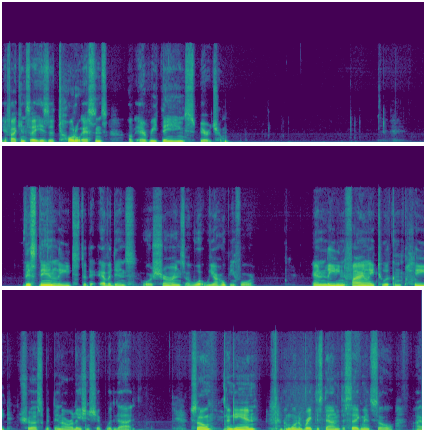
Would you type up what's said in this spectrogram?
if I can say, is the total essence of everything spiritual. This then leads to the evidence or assurance of what we are hoping for, and leading finally to a complete trust within our relationship with God. So again, I'm going to break this down into segments. So I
